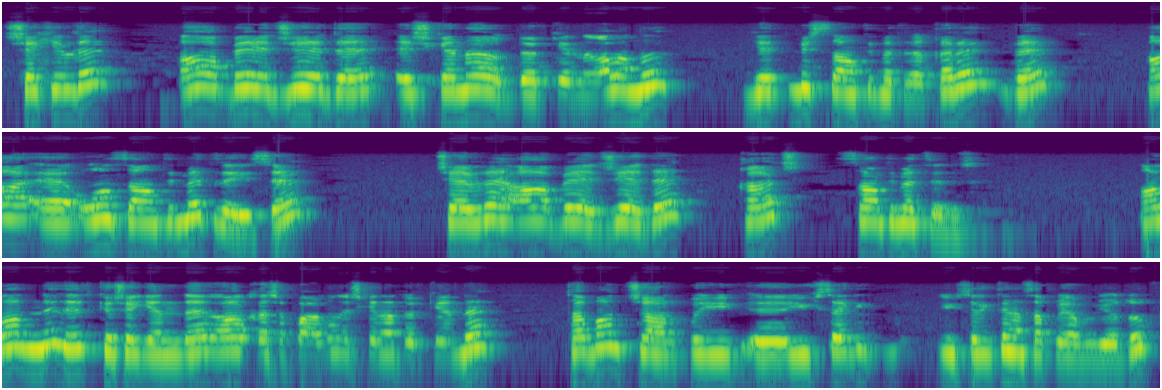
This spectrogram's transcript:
Şekilde ABCD eşkenar dörtgenin alanı 70 santimetre kare ve AE 10 santimetre ise çevre ABCD kaç santimetredir? Alan nedir köşegende, arkadaşlar pardon eşkenar dörtgende? Taban çarpı e, yükseklik yükseklikten hesaplayabiliyorduk.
